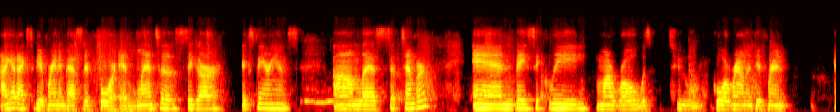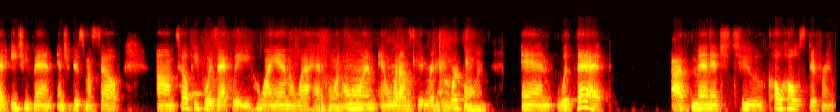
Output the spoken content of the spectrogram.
I got asked to be a brand ambassador for Atlanta Cigar experience um, last September. And basically, my role was to go around a different, at each event, introduce myself, um, tell people exactly who I am and what I had going on and what I was getting ready to work on. And with that, I've managed to co host different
